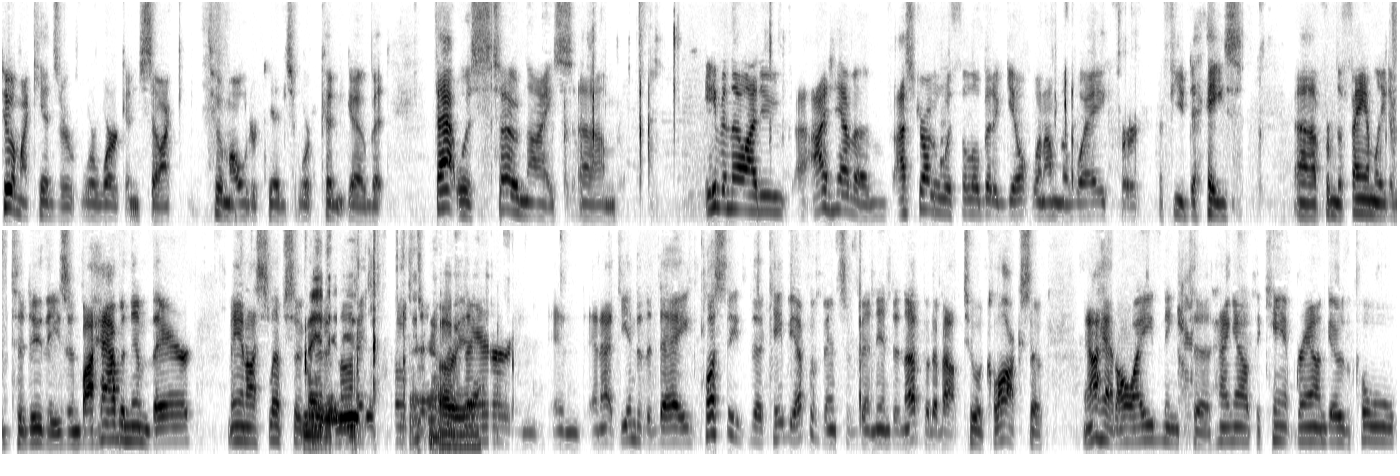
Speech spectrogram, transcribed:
two of my kids are were working, so I two of my older kids were couldn't go, but that was so nice. Um, even though I do, I have a I struggle with a little bit of guilt when I'm away for a few days uh, from the family to, to do these, and by having them there man, I slept so good at night. Oh, yeah. there, and, and, and at the end of the day, plus the, the KBF events have been ending up at about two o'clock. So now I had all evening to hang out at the campground, go to the pool,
